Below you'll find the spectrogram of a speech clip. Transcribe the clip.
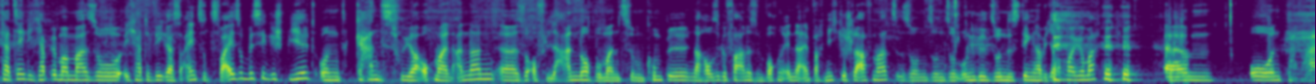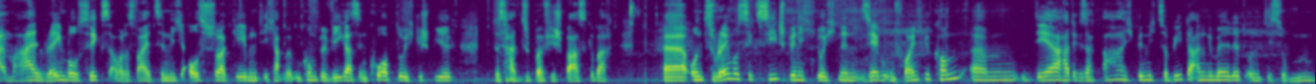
tatsächlich, ich habe immer mal so, ich hatte Vegas 1 und 2 so ein bisschen gespielt und ganz früher auch mal einen anderen, äh, so auf LAN noch, wo man zum Kumpel nach Hause gefahren ist und Wochenende einfach nicht geschlafen hat. So, so, so ein ungesundes Ding habe ich auch mal gemacht. ähm, und da war mal Rainbow Six, aber das war jetzt nicht ausschlaggebend. Ich habe mit einem Kumpel Vegas in Koop durchgespielt. Das hat super viel Spaß gemacht. Äh, und zu Rainbow Six Siege bin ich durch einen sehr guten Freund gekommen. Ähm, der hatte gesagt, ah, ich bin nicht zur Beta angemeldet. Und ich so, hm,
